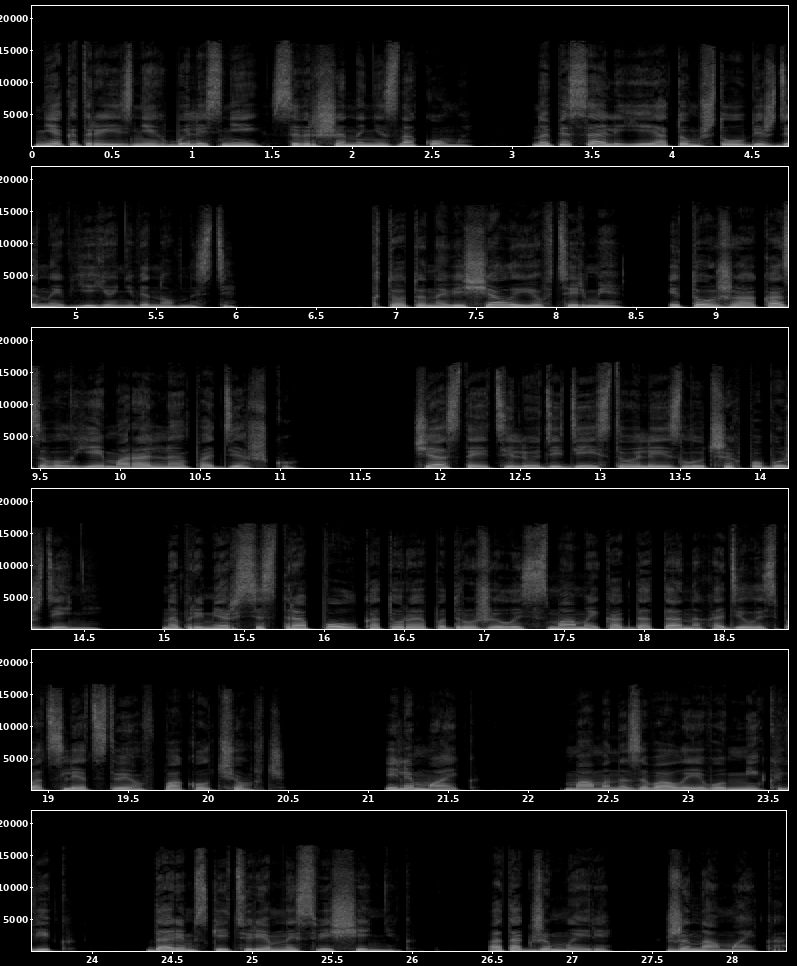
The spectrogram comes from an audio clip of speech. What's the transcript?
Некоторые из них были с ней совершенно незнакомы, но писали ей о том, что убеждены в ее невиновности. Кто-то навещал ее в тюрьме и тоже оказывал ей моральную поддержку. Часто эти люди действовали из лучших побуждений. Например, сестра Пол, которая подружилась с мамой, когда та находилась под следствием в Пакл-Чорч. Или Майк. Мама называла его Мик Вик, даремский тюремный священник. А также Мэри, жена Майка,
